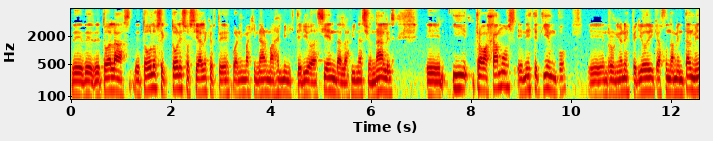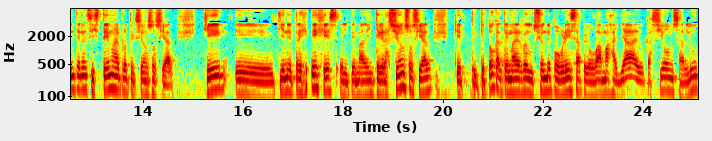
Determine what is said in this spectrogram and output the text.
de, todas de todos los sectores sociales que ustedes puedan imaginar, más el Ministerio de Hacienda, las binacionales. y trabajamos en este tiempo en reuniones periódicas fundamentalmente en el sistema de protección social que eh, tiene tres ejes, el tema de integración social, que, que, toca el tema de reducción de pobreza, pero va más allá, educación, salud,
